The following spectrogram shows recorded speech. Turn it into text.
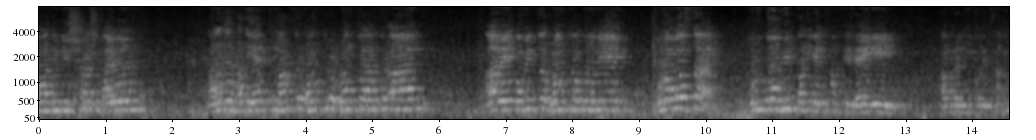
আমাদের নিঃশ্বাস বায়ু আমাদের হাতে একটি মাত্র মন্ত্র, গ্রন্থ আল কোরআন, আর এই পবিত্র গ্রন্থ কোনদিন কোন অবস্থায় কোন তৌহিদবাদীকে থামতে দেয়নি। আমরা কি করে থামি?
